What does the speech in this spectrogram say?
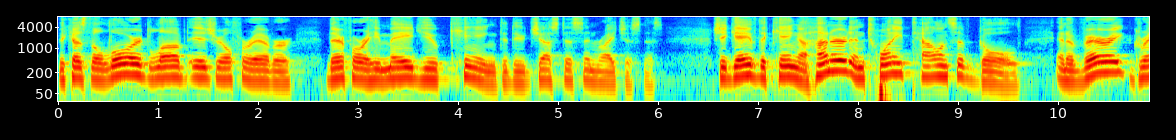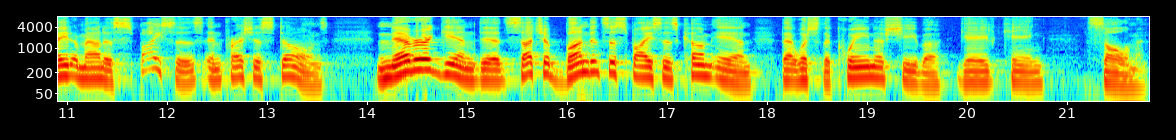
because the Lord loved Israel forever. Therefore, he made you king to do justice and righteousness. She gave the king a 120 talents of gold and a very great amount of spices and precious stones. Never again did such abundance of spices come in that which the queen of Sheba gave King Solomon.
